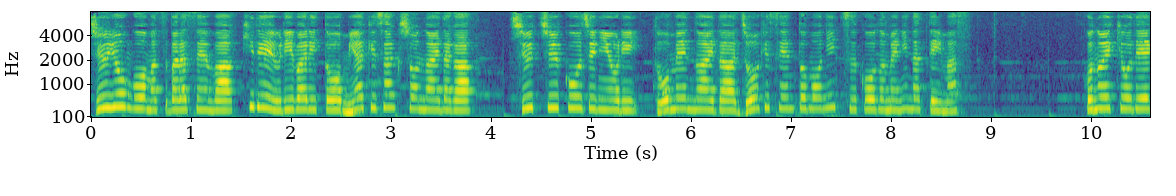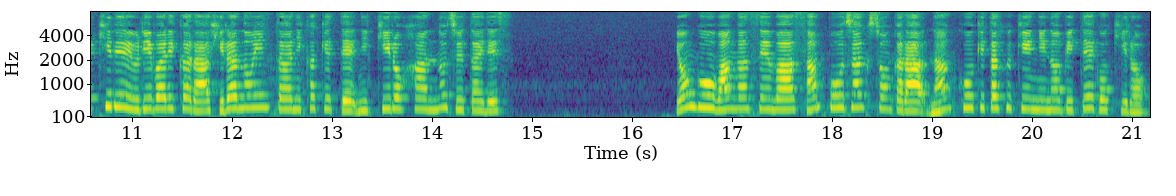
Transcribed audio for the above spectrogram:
14号松原線は、綺麗売り割と三宅ジャンクションの間が集中工事により当面の間上下線ともに通行止めになっています。この影響で綺麗売り割から平野インターにかけて2キロ半の渋滞です。4号湾岸線は三方ジャンクションから南港北付近に伸びて5キロ。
